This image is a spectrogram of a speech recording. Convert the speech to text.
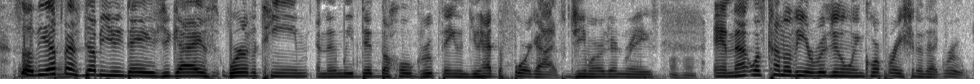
So the FSW days, you guys were the team, and then we did the whole group thing. And you had the four guys, G Murder and Rays, and that was kind of the original incorporation of that group.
